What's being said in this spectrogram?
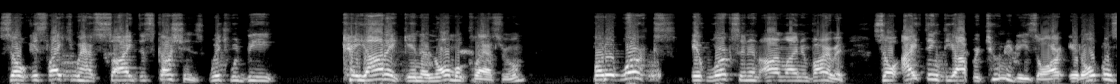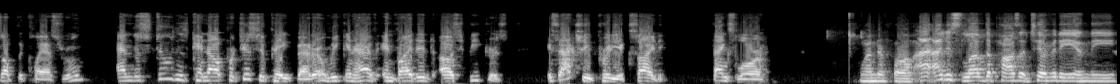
So it's like you have side discussions, which would be chaotic in a normal classroom, but it works. It works in an online environment. So I think the opportunities are it opens up the classroom and the students can now participate better. We can have invited uh, speakers. It's actually pretty exciting. Thanks, Laura. Wonderful. I, I just love the positivity and the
